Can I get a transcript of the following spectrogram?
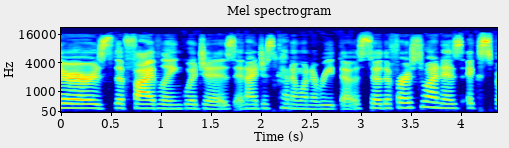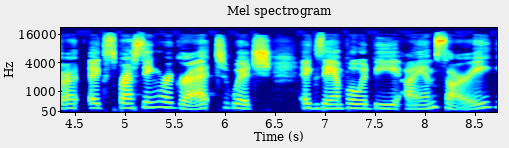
there's the five languages, and I just kind of want to read those. So the first one is expre- expressing regret, which example would be I am sorry.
